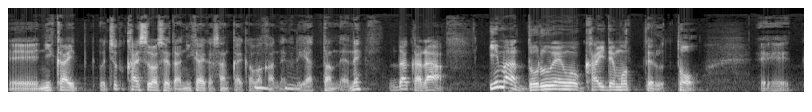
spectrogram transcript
えー、2回、ちょっと回数忘れた。ら2回か3回か分かんないけど、やったんだよね。うんうん、だから、今ドル円を買いで持ってると、えー、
